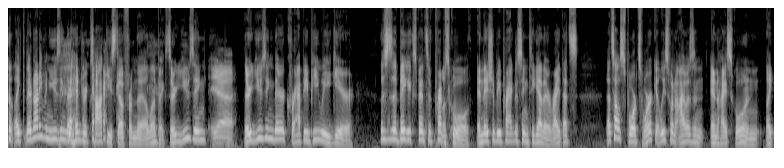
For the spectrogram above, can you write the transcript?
like they're not even using the Hendrix hockey stuff from the Olympics? They're using Yeah. they're using their crappy Pee Wee gear. This is a big expensive prep school, and they should be practicing together, right? That's that's how sports work. At least when I was in in high school, and like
